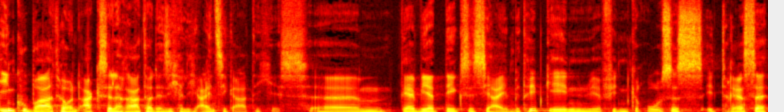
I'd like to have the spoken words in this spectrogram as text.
Inkubator und Accelerator, der sicherlich einzigartig ist. Ähm, der wird nächstes Jahr in Betrieb gehen. Wir finden großes Interesse,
